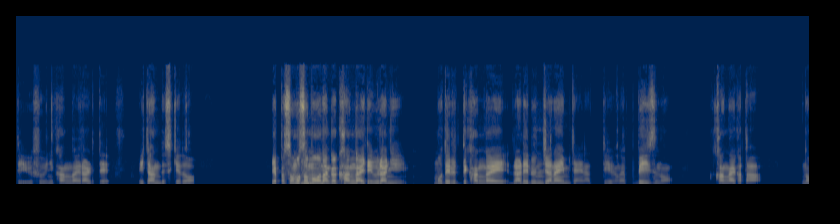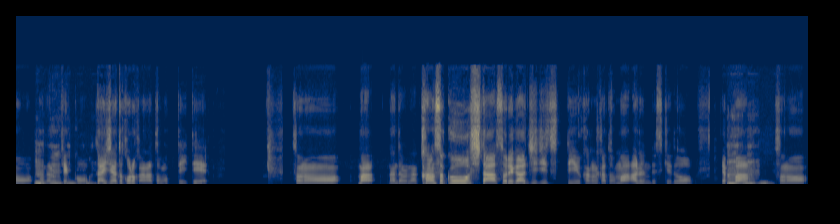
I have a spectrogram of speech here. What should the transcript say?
ていう風に考えられていたんですけど、やっぱそもそもなんか考えて裏にモデルって考えられるんじゃないみたいなっていうのがベイズの考え方のなんだろう結構大事なところかなと思っていて、そのまあなんだろうな観測をしたそれが事実っていう考え方もまああるんですけど、やっぱその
